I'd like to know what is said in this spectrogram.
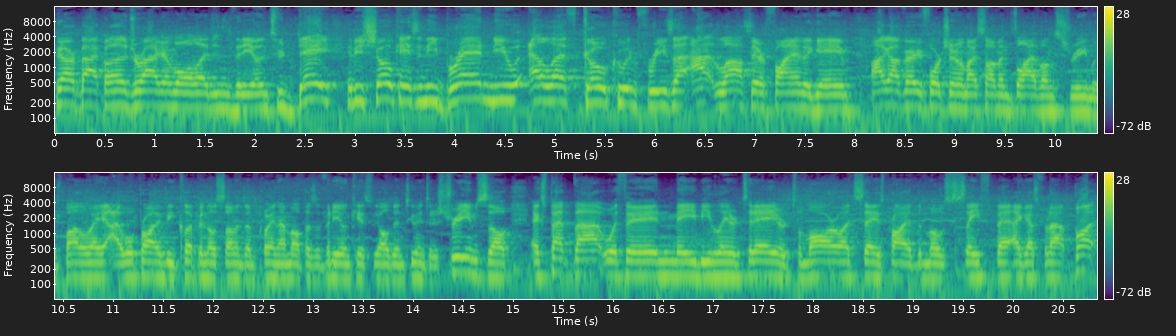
we are back on the Dragon Ball Legends video. And today we'll be showcasing the brand new LF Goku and Frieza at last they're finding the game. I got very fortunate with my summons live on stream which by the way I will probably be clipping those summons and putting them up as a video in case we all didn't tune into the stream. So expect that within maybe later today or tomorrow I'd say is probably the most safe bet I guess for that. But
